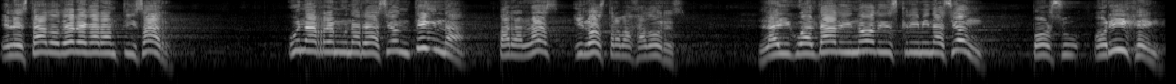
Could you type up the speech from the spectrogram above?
El Estado debe garantizar una remuneración digna para las y los trabajadores, la igualdad y no discriminación por su origen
